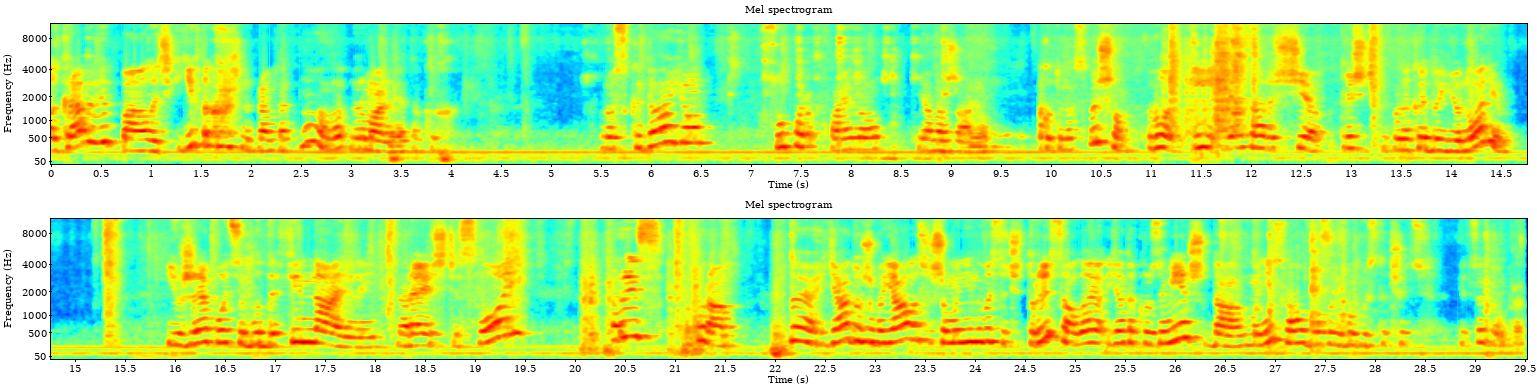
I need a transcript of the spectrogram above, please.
е, крабові палички. Їх також не прям так, ну, нормально, я так їх розкидаю. Супер, файно, я вважаю. Так от у нас вийшло. Вот, і я зараз ще трішечки понакидаю норі. І вже потім буде фінальний, нарешті, слой. Рис. Ура! Я дуже боялася, що мені не вистачить риса, але я так розумію, що да, мені, слава Богу, його вистачить. І це добре.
